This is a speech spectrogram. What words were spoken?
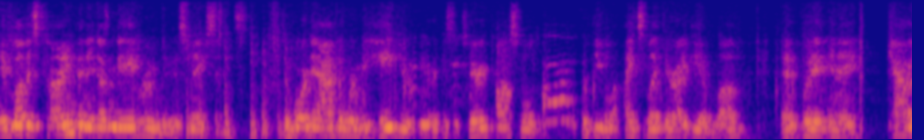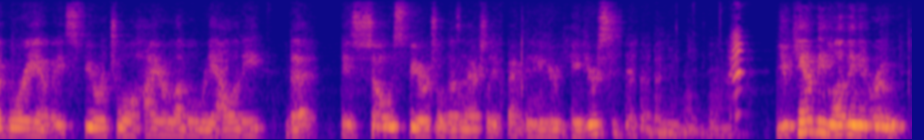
If love is kind, then it doesn't behave rudely. This makes sense. It's important to add the word behavior here because it's very possible for people to isolate their idea of love and put it in a category of a spiritual, higher level reality that is so spiritual it doesn't actually affect any of your behaviors. you can't be loving and rude.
